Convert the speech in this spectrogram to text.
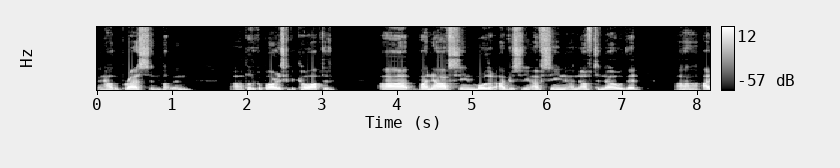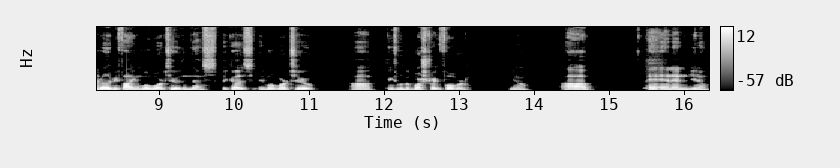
and how the press and, and uh, political parties could be co-opted. Uh, by now, I've seen more than I've just seen. I've seen enough to know that uh, I'd rather be fighting in World War II than this because in World War II, uh, things are a little bit more straightforward, you know, and, and you know,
